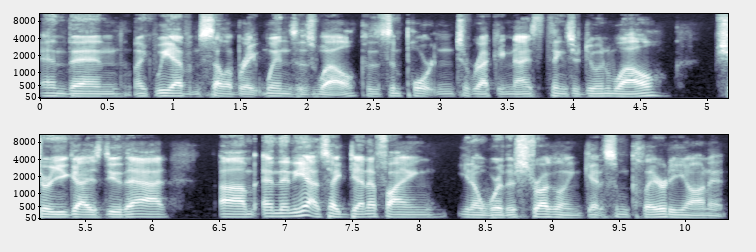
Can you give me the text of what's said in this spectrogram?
And then like we have them celebrate wins as well, because it's important to recognize that things are doing well. I'm sure you guys do that. Um, and then, yeah, it's identifying, you know, where they're struggling, get some clarity on it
